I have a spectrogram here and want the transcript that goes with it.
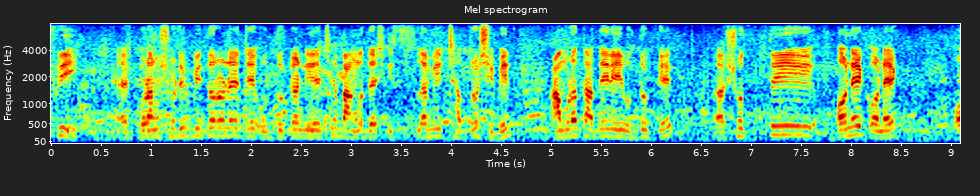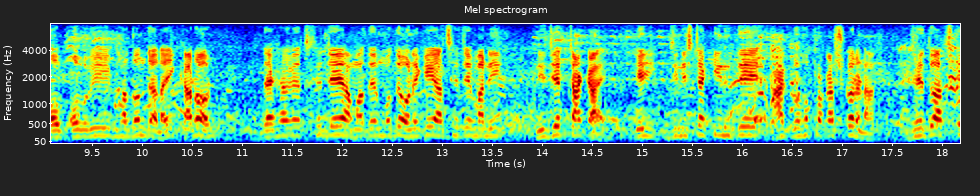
ফ্রি কোরআন শরীফ বিতরণের যে উদ্যোগটা নিয়েছে বাংলাদেশ ইসলামী ছাত্র শিবির, আমরা তাদের এই উদ্যোগকে সত্যি অনেক অনেক অভিবাদন জানাই। কারণ দেখা গেছে যে আমাদের মধ্যে অনেকেই আছে যে মানে নিজের টাকায় এই জিনিসটা কিনতে আগ্রহ প্রকাশ করে না। যেহেতু আজকে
